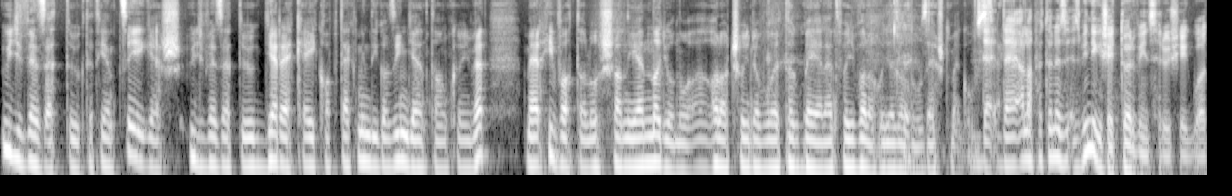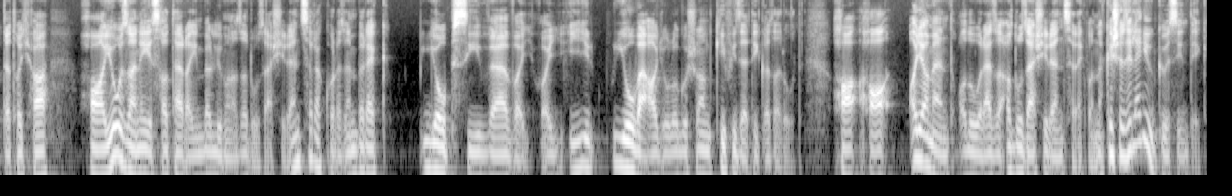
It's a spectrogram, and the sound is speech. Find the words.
ügyvezetők, tehát ilyen céges ügyvezetők gyerekei kapták mindig az ingyen tankönyvet, mert hivatalosan ilyen nagyon alacsonyra voltak bejelentve, hogy valahogy az adózást megosszák. De, de alapvetően ez, ez mindig is egy törvényszerűség volt. Tehát, hogyha ha a józan ész határain belül van az adózási rendszer, akkor az emberek jobb szívvel, vagy, vagy jóváhagyólagosan kifizetik az adót. Ha, ha agyament adóráza, adózási rendszerek vannak, és ezért legyünk őszinték.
